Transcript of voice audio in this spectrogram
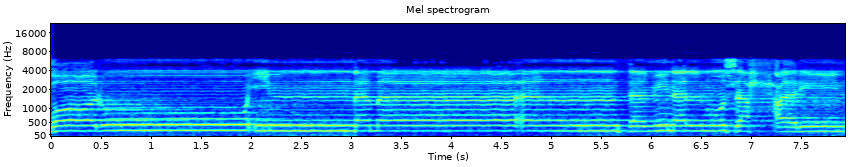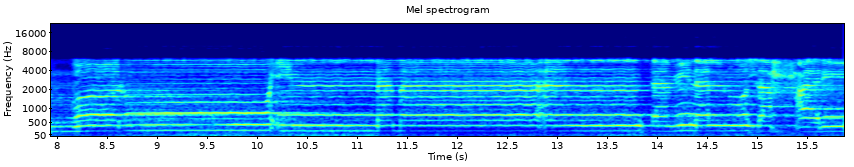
قَالُوا إِنَّمَا أَنتَ مِنَ الْمُسَحَّرِينَ. قَالُوا إِنَّمَا أَنتَ مِنَ الْمُسَحَّرِينَ.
